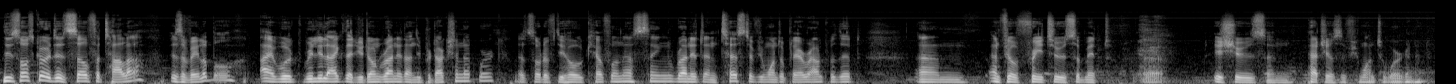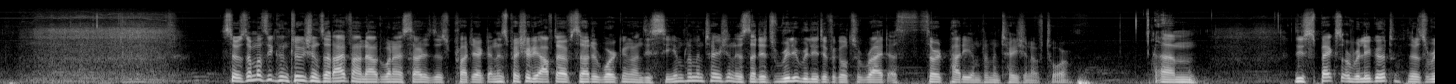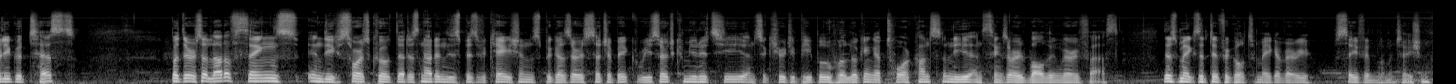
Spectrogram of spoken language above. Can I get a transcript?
The source code itself for Talla is available. I would really like that you don't run it on the production network. That's sort of the whole carefulness thing. Run it and test if you want to play around with it. Um, and feel free to submit uh, issues and patches if you want to work on it. So some of the conclusions that I found out when I started this project, and especially after I've started working on the C implementation, is that it's really, really difficult to write a third-party implementation of Tor. Um, these specs are really good. There's really good tests. But there's a lot of things in the source code that is not in the specifications because there is such a big research community and security people who are looking at Tor constantly and things are evolving very fast. This makes it difficult to make a very safe implementation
